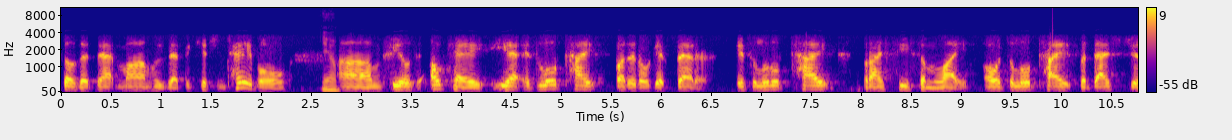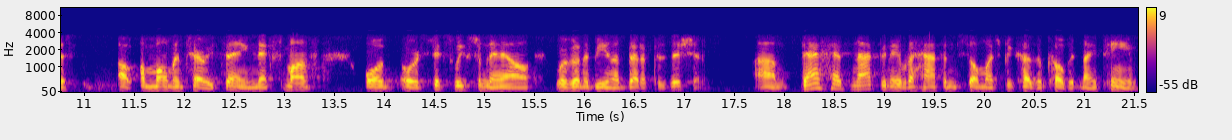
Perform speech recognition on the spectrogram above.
so that that mom who's at the kitchen table Yeah. um, feels okay. Yeah, it's a little tight, but it'll get better. It's a little tight, but I see some light. Oh, it's a little tight, but that's just a, a momentary thing. Next month or or six weeks from now, we're going to be in a better position. Um, that has not been able to happen so much because of COVID 19.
